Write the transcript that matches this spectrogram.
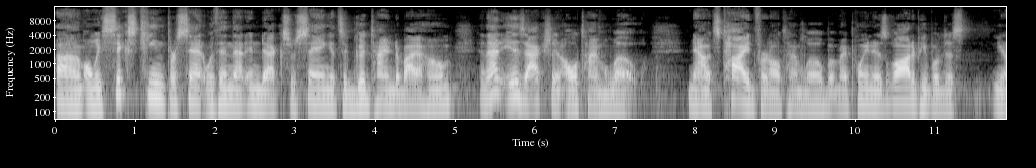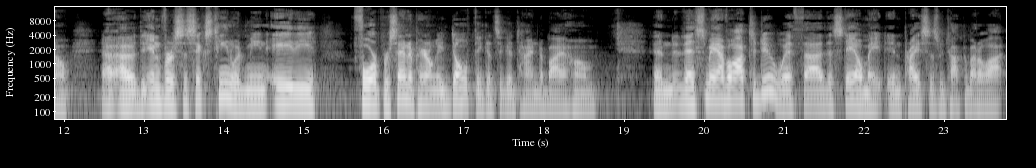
um, only 16% within that index are saying it's a good time to buy a home. And that is actually an all time low. Now it's tied for an all time low, but my point is a lot of people just, you know, uh, uh, the inverse of 16 would mean 84% apparently don't think it's a good time to buy a home. And this may have a lot to do with uh, the stalemate in prices we talk about a lot.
